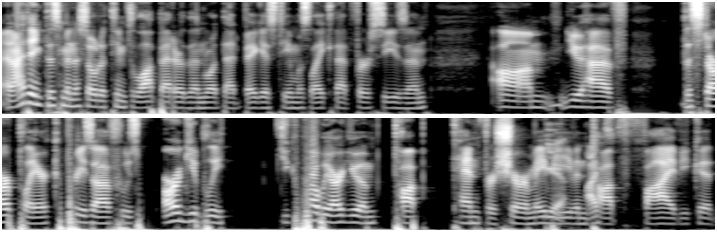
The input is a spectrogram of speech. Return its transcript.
And I think this Minnesota team's a lot better than what that Vegas team was like that first season. Um, you have the star player Kaprizov, who's arguably, you could probably argue him top ten for sure, maybe Yeah, even I'd- top five. You could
